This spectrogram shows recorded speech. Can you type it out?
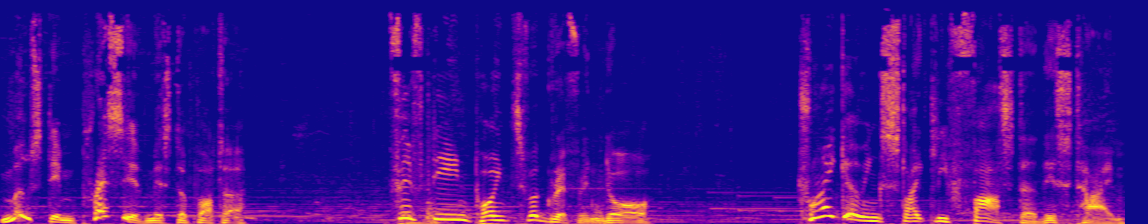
Most impressive, Mr. Potter. Fifteen points for Gryffindor. Try going slightly faster this time.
